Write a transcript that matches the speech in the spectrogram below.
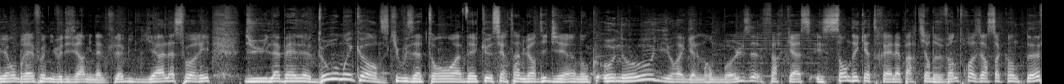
Et en bref, au niveau du Terminal Club, il y a la soirée du label Dome Records qui vous attend avec certains de leurs DJ. hein. Donc Ono, il y aura également Moles, Farkas et Sandé 4L à partir de 23h59.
